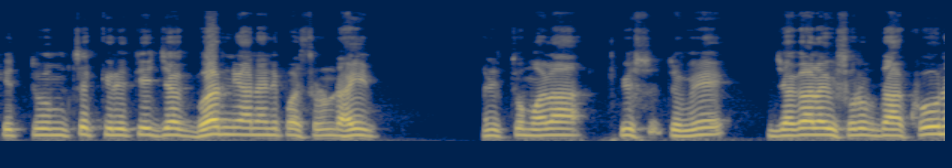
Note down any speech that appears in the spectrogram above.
की तुमचं कीर्ती जगभर ज्ञानाने पसरून राहील. आणि तुम्हाला विस तुम्ही जगाला विस्वरूप दाखवून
